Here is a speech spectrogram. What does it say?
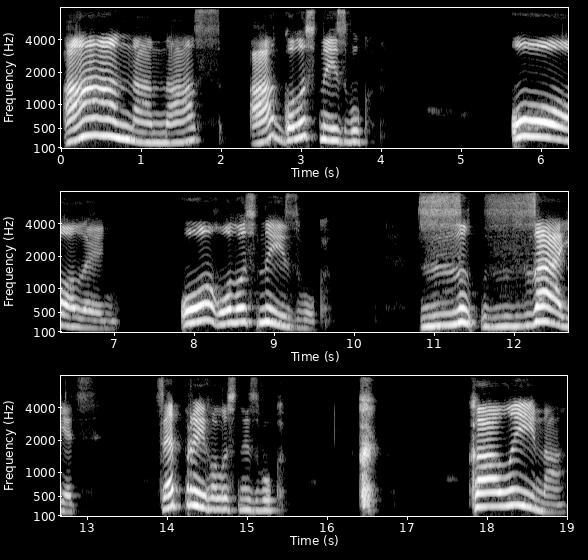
Ананас. А голосний звук. Олень. О голосний звук. З заєць. Це приголосний звук. К. Калина.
